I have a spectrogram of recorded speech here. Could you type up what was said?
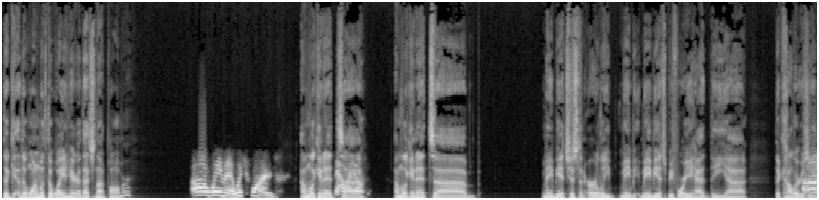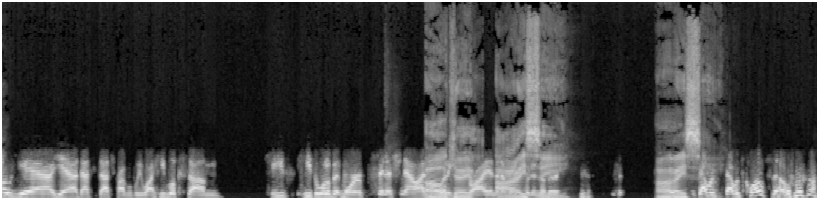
The the one with the white hair, that's not Palmer? oh, wait a minute. Which one? I'm looking at Uh, I'm looking at uh, maybe it's just an early maybe maybe it's before you had the uh, the colors in Oh in. yeah, yeah, that's that's probably why he looks um he's he's a little bit more finished now. I'm just letting Okay. him dry and then I'm I gonna put another see. I see. That was that was close though.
